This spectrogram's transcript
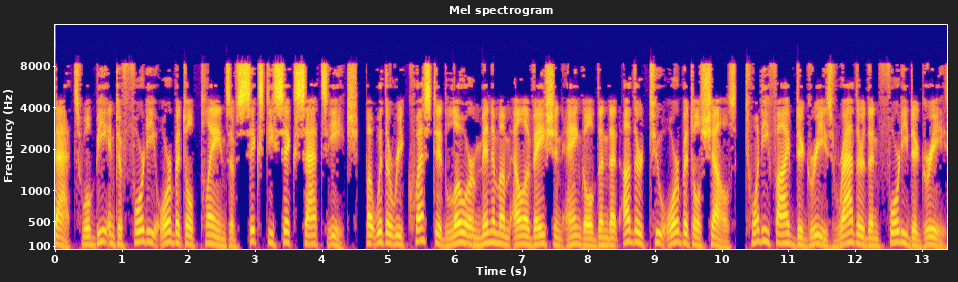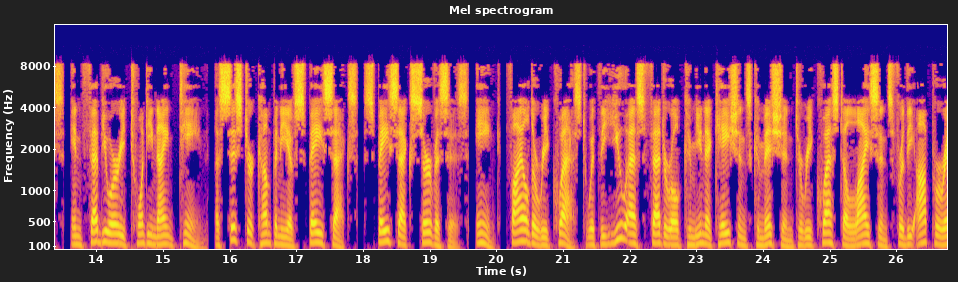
sats will be into 40 orbital planes of 66 sats each, but with a requested lower minimum elevation angle than that other two orbital shells, 25 degrees rather than 40 degrees. In February 2019, a sister company of SpaceX, SpaceX Services, Inc., filed a request with the U.S. Federal Communications Commission to request a license for the operation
